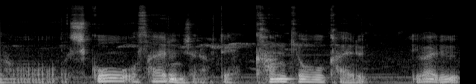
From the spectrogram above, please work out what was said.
の思考を抑えるんじゃなくて環境を変える。いわゆる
